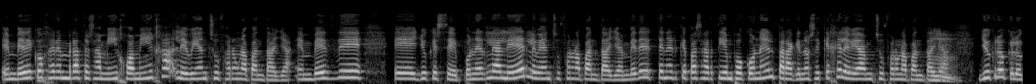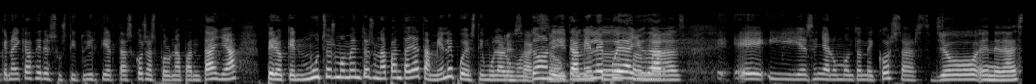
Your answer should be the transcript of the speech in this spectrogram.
En vez de coger en brazos a mi hijo a mi hija, le voy a enchufar una pantalla. En vez de, eh, yo qué sé, ponerle a leer, le voy a enchufar una pantalla. En vez de tener que pasar tiempo con él para que no se queje, le voy a enchufar una pantalla. Mm. Yo creo que lo que no hay que hacer es sustituir ciertas cosas por una pantalla, pero que en muchos momentos una pantalla también le puede estimular un montón y también le puede ayudar eh, eh, y enseñar un montón de cosas. Yo en edades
